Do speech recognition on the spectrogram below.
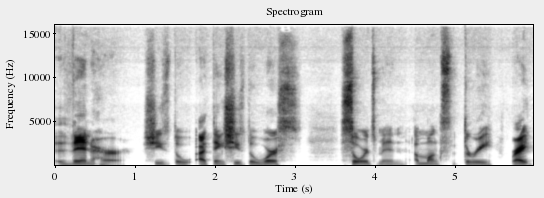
then her. She's the I think she's the worst swordsman amongst the three, right?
